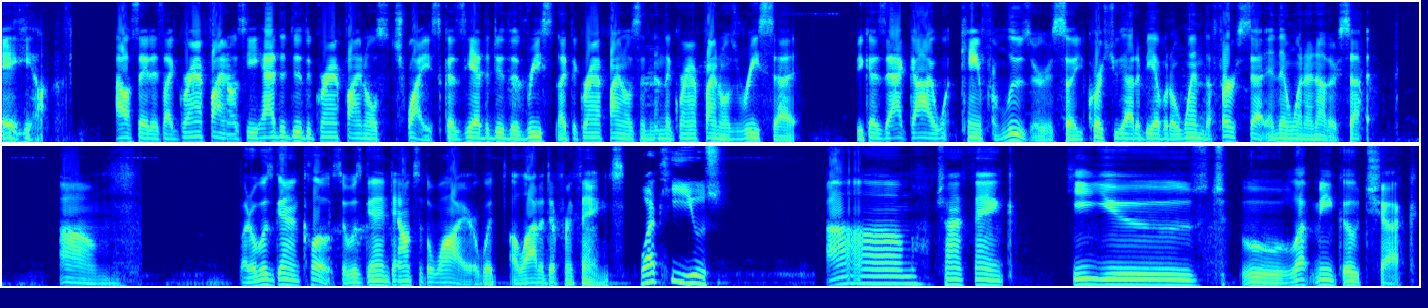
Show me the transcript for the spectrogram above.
a I'll say this: like grand finals, he had to do the grand finals twice because he had to do the re- like the grand finals and then the grand finals reset because that guy w- came from losers. So of course you got to be able to win the first set and then win another set. Um, but it was getting close. It was getting down to the wire with a lot of different things. What he used? Um, I'm trying to think. He used. Ooh, let me go check.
